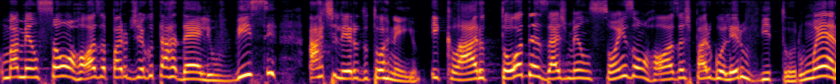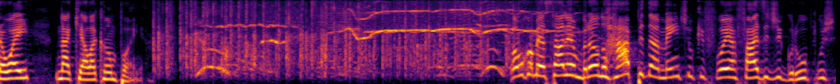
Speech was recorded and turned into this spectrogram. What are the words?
uma menção honrosa para o Diego Tardelli, o vice-artilheiro do torneio. E, claro, todas as menções honrosas para o goleiro Vitor, um herói naquela campanha. Vamos começar lembrando rapidamente o que foi a fase de grupos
